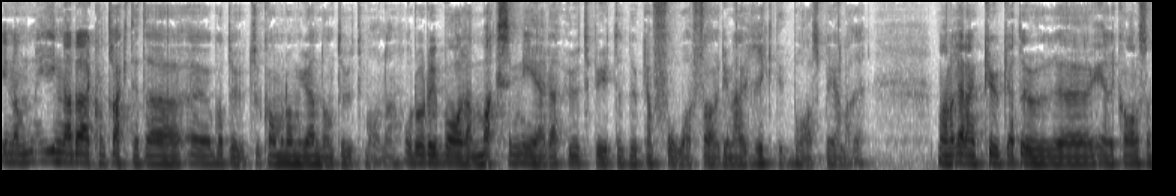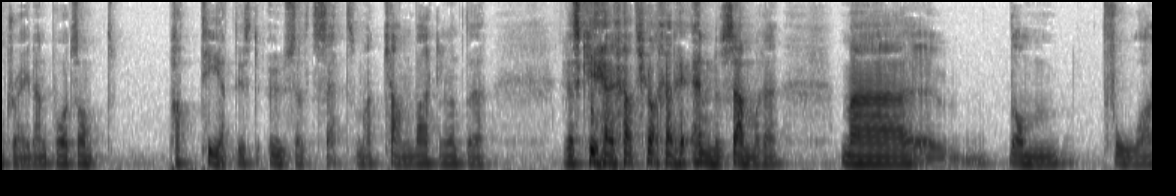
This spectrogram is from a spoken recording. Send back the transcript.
Inom, innan det här kontraktet har gått ut så kommer de ju ändå inte utmana. Och då är det ju bara maximera utbytet du kan få för dina riktigt bra spelare. Man har redan kukat ur uh, Erik Karlsson-traden på ett sånt patetiskt uselt sätt. Man kan verkligen inte riskera att göra det ännu sämre med de två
